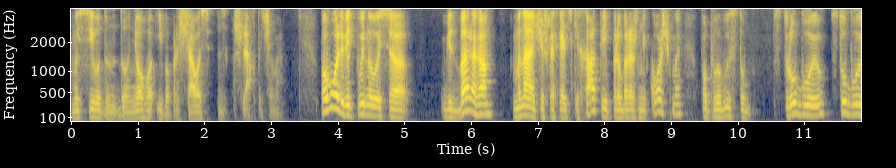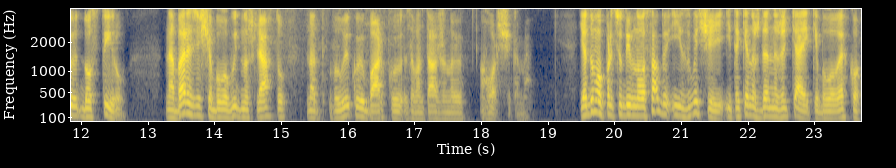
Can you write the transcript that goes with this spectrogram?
Ми сіли до, до нього і попрощались з шляхтичами. Поволі відплинулися від берега, минаючи шляхетські хати і прибережні корчми, попливли сту- струблою, стублою до стиру. На березі ще було видно шляхту над великою баркою, завантаженою горщиками. Я думав про цю дивну осаду і звичаї, і таке нужденне життя, яке було легко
